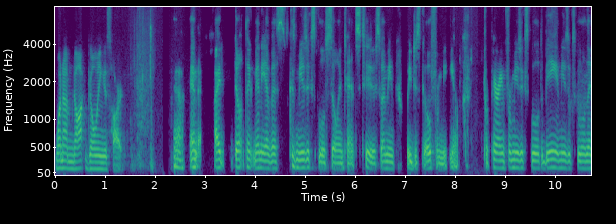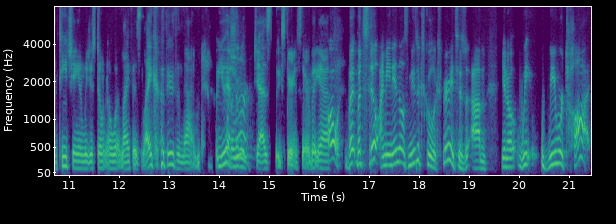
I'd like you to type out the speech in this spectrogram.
when I'm not going as hard. Yeah. And I don't think many of us, because music school is so intense too. So, I mean, we just go from, you know, preparing for music school to being in music school and then teaching and we just don't know what life is like other than that. You had a sure. little jazz experience there but yeah. Oh but but still i mean in those music school experiences um, you know we we were taught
